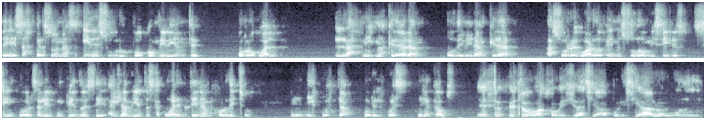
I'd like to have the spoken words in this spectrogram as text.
de esas personas y de su grupo conviviente, por lo cual las mismas quedarán o deberán quedar a su resguardo en sus domicilios sin poder salir cumpliendo ese aislamiento, esa cuarentena, mejor dicho, eh, dispuesta por el juez de la causa. Esto, esto bajo vigilancia policial o algún,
